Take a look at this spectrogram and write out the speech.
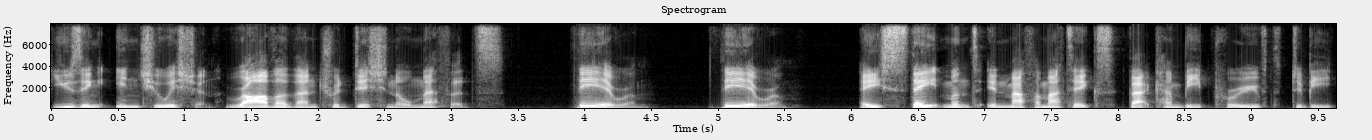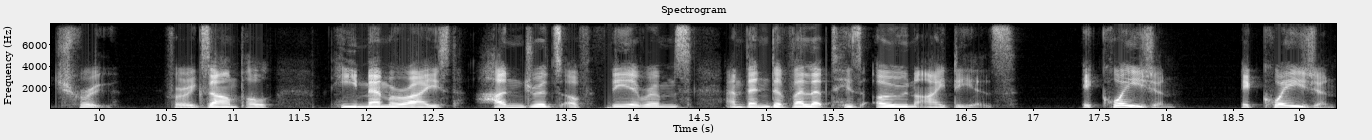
using intuition rather than traditional methods. Theorem. Theorem a statement in mathematics that can be proved to be true. For example, he memorized hundreds of theorems and then developed his own ideas. Equation, equation,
